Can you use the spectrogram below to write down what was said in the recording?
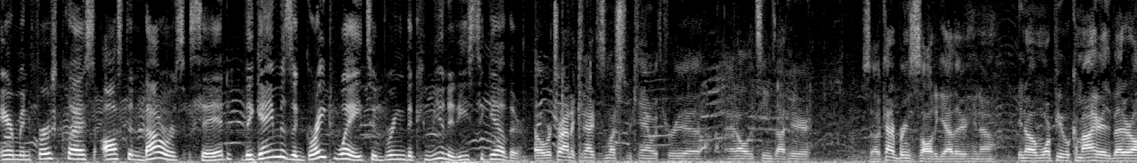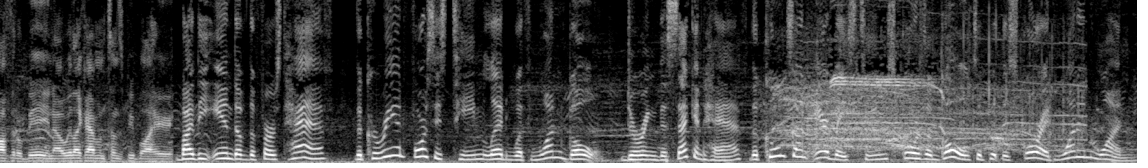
Airman First Class Austin Bowers said, The game is a great way to bring the communities together. Uh, we're trying to connect as much as we can with Korea and all the teams out here. So it kind of brings us all together, you know. You know, more people come out here, the better off it'll be. You know, we like having tons of people out here. By the end of the first half, the Korean Forces team led with one goal. During the second half, the Kunsan Air Base team scores a goal to put the score at 1 and 1.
